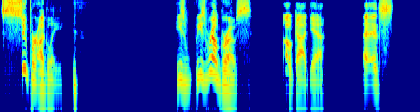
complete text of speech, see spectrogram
super ugly. He's he's real gross. Oh god, yeah. Uh, It's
